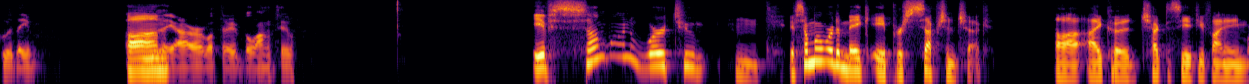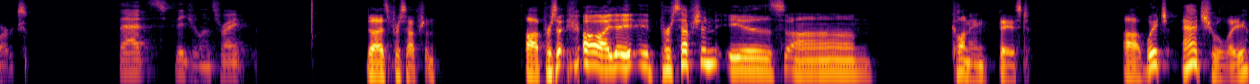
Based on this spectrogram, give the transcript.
who they who um they are or what they belong to? if someone were to hmm, if someone were to make a perception check, uh I could check to see if you find any marks. That's vigilance, right? No, that's perception. Uh, perce- oh, I- it, it- perception is um, cunning based. Uh, which actually,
